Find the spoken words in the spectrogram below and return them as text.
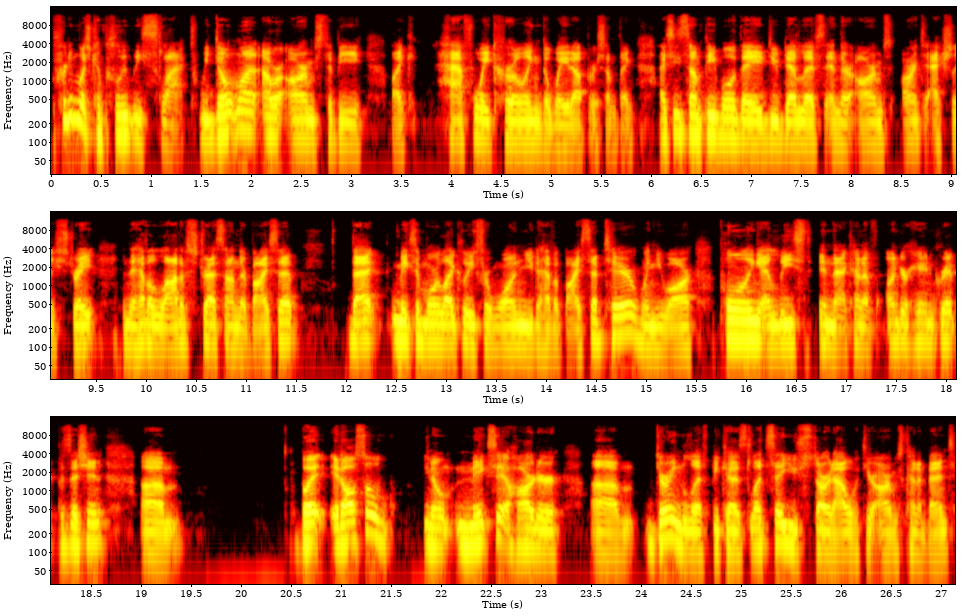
pretty much completely slacked. We don't want our arms to be like halfway curling the weight up or something. I see some people they do deadlifts and their arms aren't actually straight and they have a lot of stress on their bicep that makes it more likely for one you to have a bicep tear when you are pulling at least in that kind of underhand grip position. Um, but it also you know makes it harder um, during the lift because let's say you start out with your arms kind of bent.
